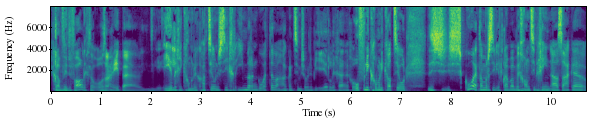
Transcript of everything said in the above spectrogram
Ich glaube, auf jeden Fall. Ich, oder eben, ehrliche Kommunikation ist sicher immer ein guter Weg. Und sind wir schon wieder bei ehrlichen. Offene Kommunikation, das ist, ist gut. Aber ich glaube, man kann seinem Kind auch sagen,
